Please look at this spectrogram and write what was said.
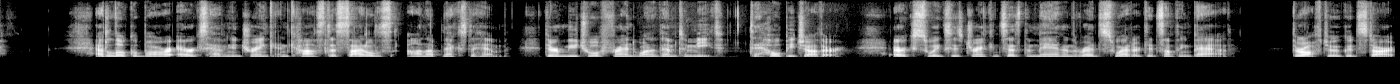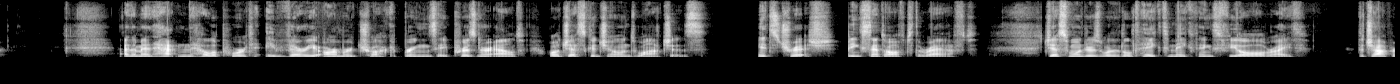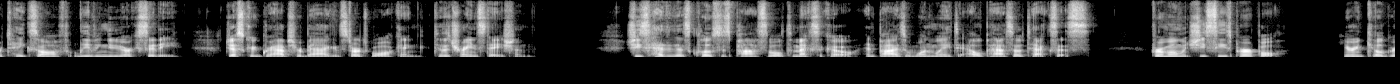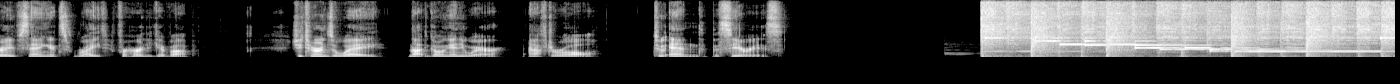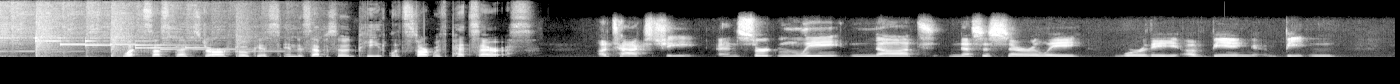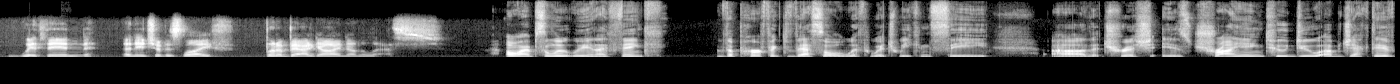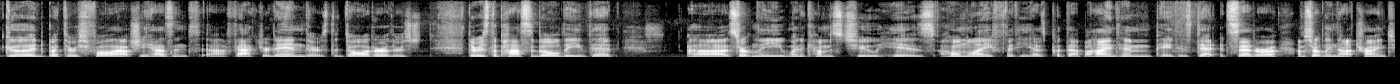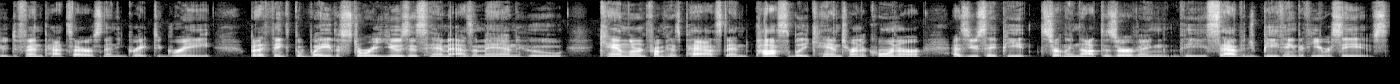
At a local bar, Eric's having a drink, and Costa sidles on up next to him. Their mutual friend wanted them to meet, to help each other. Eric swigs his drink and says the man in the red sweater did something bad. They're off to a good start. At a Manhattan heliport, a very armored truck brings a prisoner out while Jessica Jones watches. It's Trish, being sent off to the raft. Jess wonders what it'll take to make things feel all right. The chopper takes off, leaving New York City. Jessica grabs her bag and starts walking to the train station. She's headed as close as possible to Mexico and buys a one way to El Paso, Texas. For a moment, she sees purple, hearing Kilgrave saying it's right for her to give up. She turns away, not going anywhere, after all, to end the series. What suspects draw our focus in this episode? Pete, let's start with Petzeris. A tax cheat, and certainly not necessarily worthy of being beaten within an inch of his life, but a bad guy nonetheless. Oh, absolutely. And I think the perfect vessel with which we can see uh, that Trish is trying to do objective good, but there's fallout she hasn't uh, factored in. There's the daughter. There's there is the possibility that uh, certainly when it comes to his home life, that he has put that behind him, paid his debt, etc. I'm certainly not trying to defend Petzeris in any great degree, but I think the way the story uses him as a man who can learn from his past and possibly can turn a corner, as you say, Pete, certainly not deserving the savage beating that he receives.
